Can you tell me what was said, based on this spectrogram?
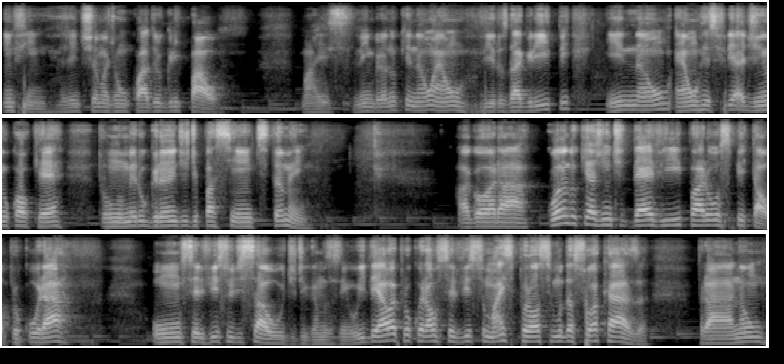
enfim, a gente chama de um quadro gripal. Mas lembrando que não é um vírus da gripe e não é um resfriadinho qualquer para um número grande de pacientes também. Agora, quando que a gente deve ir para o hospital? Procurar um serviço de saúde, digamos assim. O ideal é procurar um serviço mais próximo da sua casa, para não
